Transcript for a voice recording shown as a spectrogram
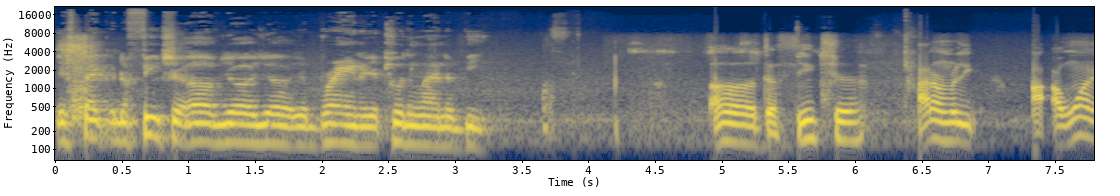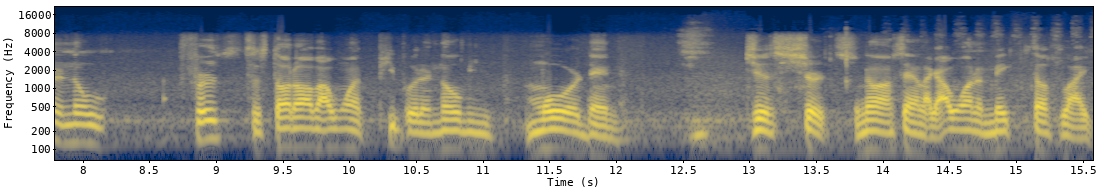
expect the future of your your your brand or your clothing line to be? Uh, the future. I don't really. I, I want to know. First, to start off, I want people to know me more than just shirts. You know what I'm saying? Like, I want to make stuff like,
